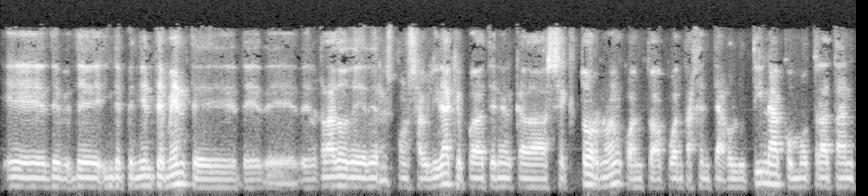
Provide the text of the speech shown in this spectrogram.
eh, de, de, independientemente de, del grado de, responsabilidad que pueda tener cada sector, ¿no? En cuanto a cuánta gente aglutina, cómo tratan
